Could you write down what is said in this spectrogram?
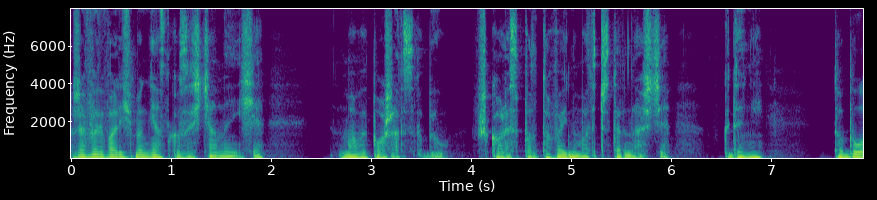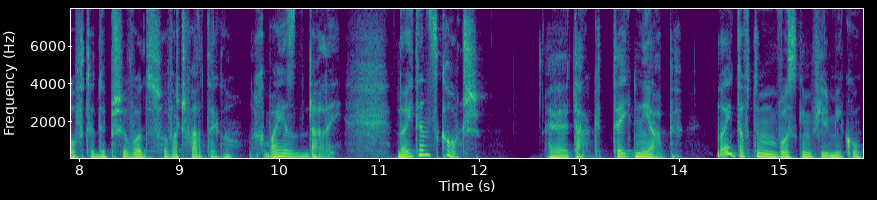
że wyrwaliśmy gniazdko ze ściany i się mały pożar zrobił w szkole sportowej numer 14 w Gdyni. To było wtedy przy Władysława IV. No chyba jest dalej. No i ten skocz. E, tak, Take Me Up. No i to w tym włoskim filmiku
